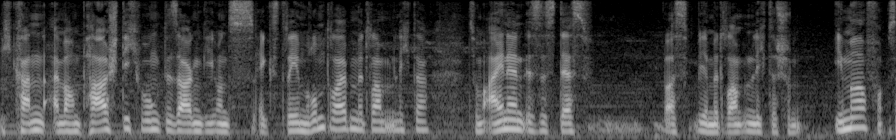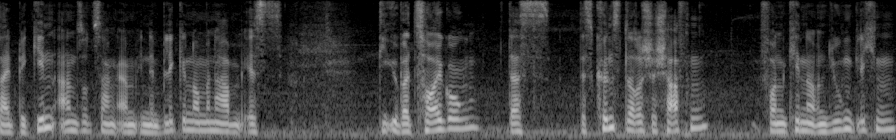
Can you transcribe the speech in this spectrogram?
Ich kann einfach ein paar Stichpunkte sagen, die uns extrem rumtreiben mit Rampenlichter. Zum einen ist es das, was wir mit Rampenlichter schon immer seit Beginn an sozusagen ähm, in den Blick genommen haben, ist die Überzeugung, dass das künstlerische Schaffen von Kindern und Jugendlichen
